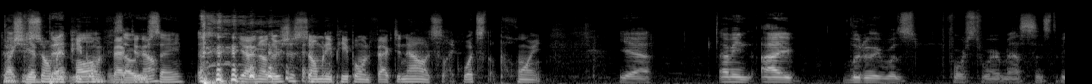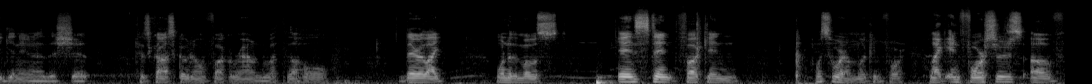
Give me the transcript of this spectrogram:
there's Like, just so many people Mom? Is that what infected you're now. saying? yeah, no, there's just so many people infected now. It's like what's the point? Yeah. I mean, I literally was forced to wear a mask since the beginning of this shit. Because Costco don't fuck around with the whole. They're like one of the most instant fucking. What's the word I'm looking for? Like enforcers of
